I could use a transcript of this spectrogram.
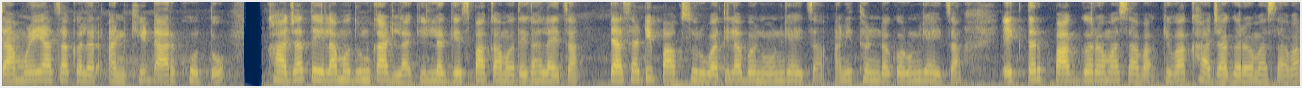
त्यामुळे याचा कलर आणखी डार्क होतो. खाजा तेलामधून काढला की लगेच पाकामध्ये घालायचा. त्यासाठी पाक सुरुवातीला बनवून घ्यायचा आणि थंड करून घ्यायचा. एकतर पाक गरम असावा किंवा खाजा गरम असावा.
